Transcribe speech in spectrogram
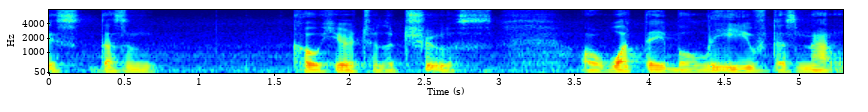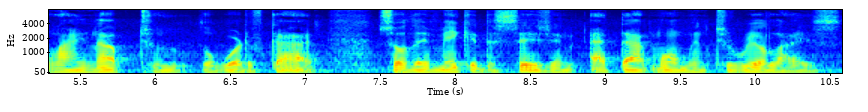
it doesn't cohere to the truth or what they believe does not line up to the Word of God. So they make a decision at that moment to realize,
